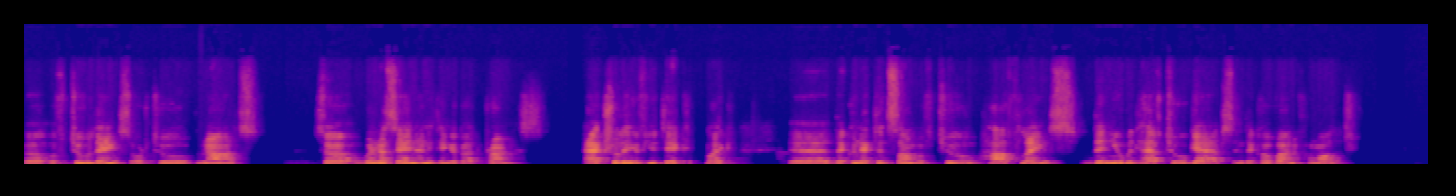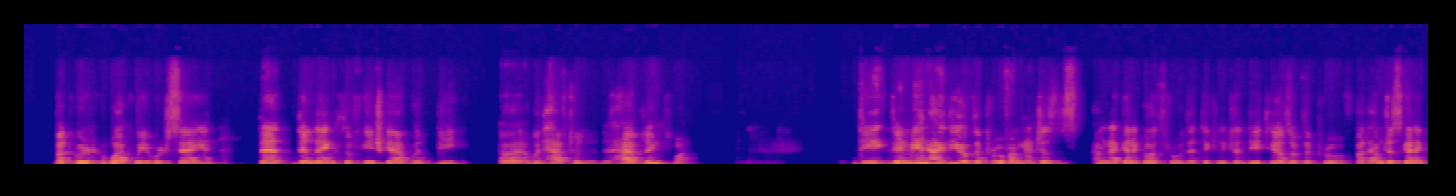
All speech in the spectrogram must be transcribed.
uh, of two lengths or two knots. So we're not saying anything about primeness. Actually, if you take like uh, the connected sum of two half lengths, then you would have two gaps in the Khovanov homology. But we're, what we were saying that the length of each gap would be uh, would have to have length one. The, the main idea of the proof, I'm not just, I'm not gonna go through the technical details of the proof, but I'm just gonna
